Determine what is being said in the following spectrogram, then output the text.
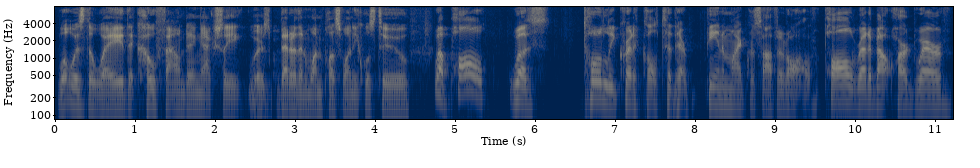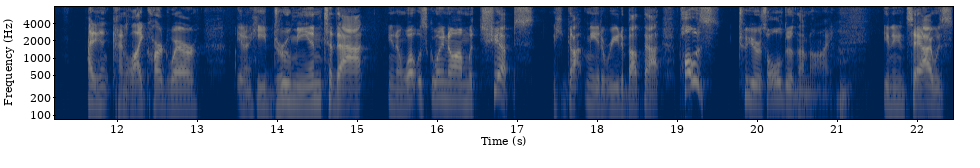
What was the way that co founding actually was better than one plus one equals two? Well, Paul was totally critical to there being a Microsoft at all. Paul read about hardware. I didn't kind of like hardware. You know, he drew me into that. You know, what was going on with chips he got me to read about that. Paul was two years older than I. Hmm. You know, you'd say I was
